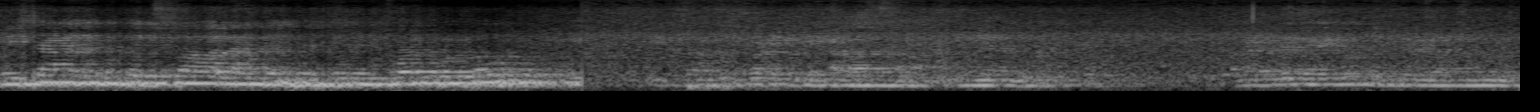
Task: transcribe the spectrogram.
విషయాన్ని గుర్తుంచుకోవాలని చెప్పేసి నేను కోరుకుంటూ ఈ ప్రభుత్వ డిగ్రీ కళాశాల రెండు వేలు తొమ్మిది వేల మూడు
